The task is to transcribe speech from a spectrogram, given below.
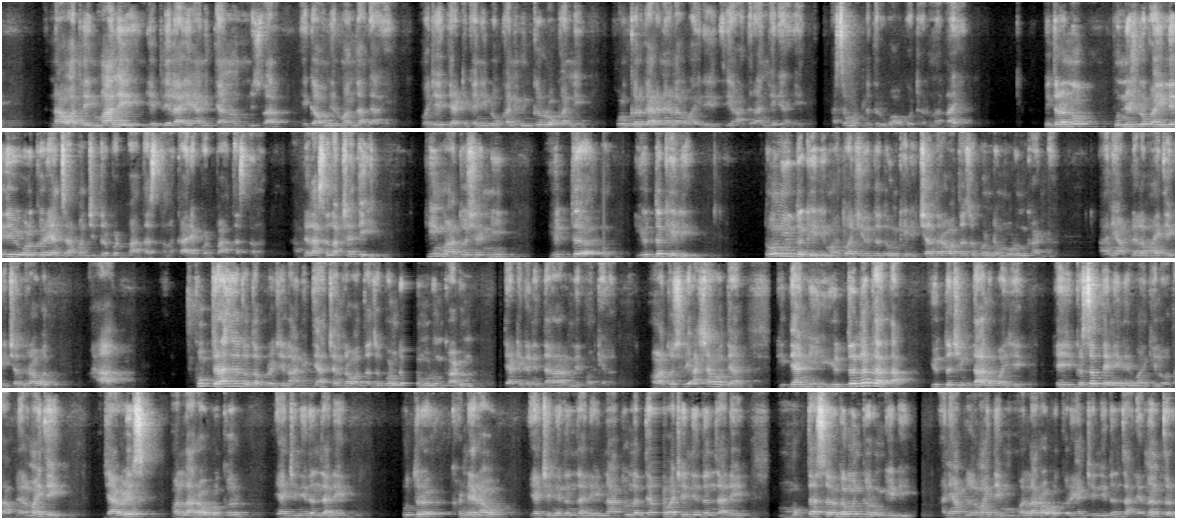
नावातले माले घेतलेलं आहे आणि त्यानुसार हे गाव निर्माण झालं आहे. म्हणजे त्या ठिकाणी लोकांनी विणकर लोकांनी होळकर घराण्याला वाहिले ती आदरांजली आहे असं म्हटलं तर वावगं ठरणार नाही. मित्रांनो पुण्यश्लोक अहिल्यादेवी होळकर यांचा आपण चित्रपट पाहत असताना कार्यपट पाहत असताना आपल्याला असं लक्षात येईल की मातोश्रींनी युद्ध युद्ध केली. दोन युद्ध केली महत्वाची युद्ध दोन केली. चंद्रावताचं बंड मोडून काढलं. आणि आपल्याला माहिती आहे की चंद्रावत हा खूप त्रास देत होता प्रजेला आणि त्या चंद्रावताचं बंड मोडून काढून त्या ठिकाणी दरार निर्माण केला. मातोश्री अशा होत्या की त्यांनी युद्ध न करता युद्ध जिंकता आलं पाहिजे. हे कसं त्यांनी निर्माण केलं होतं. आपल्याला माहिती आहे ज्यावेळेस मल्हारराव होळकर यांचे निधन झाले पुत्र खंडेराव याचे निधन झाले नातू नत्याबाचे निधन झाले मुक्ता सहगमन करून गेली आणि आपल्याला माहिती आहे मल्हारराव होळकर यांचे निधन झाल्यानंतर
